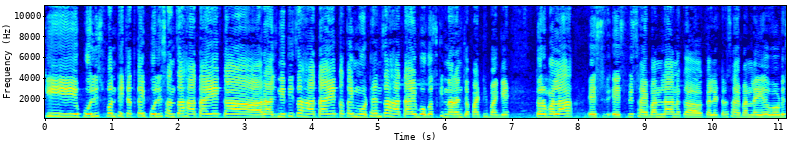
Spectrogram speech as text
की पोलीस पण त्याच्यात काही पोलिसांचा हात आहे का राजनीतीचा हात आहे का काही मोठ्यांचा हात आहे बोगस किन्नारांच्या पाठीमागे? तर मला एस एस पी साहेबांना आणि क- कलेक्टर साहेबांना एवढंच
